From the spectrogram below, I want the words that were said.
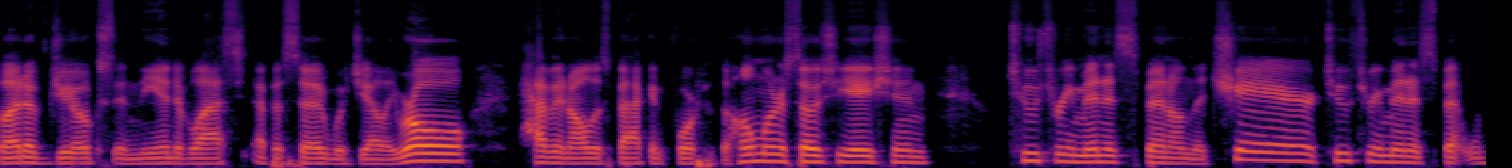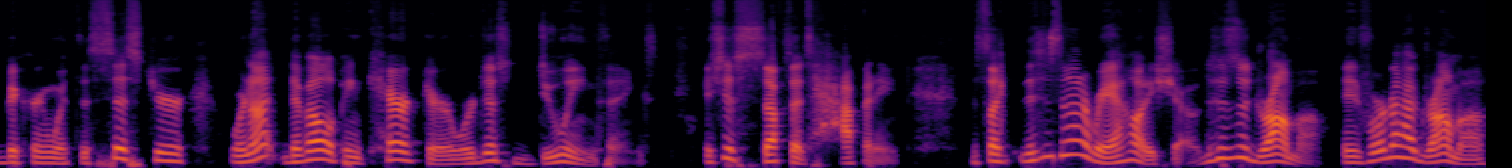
butt of jokes in the end of last episode with Jelly Roll, having all this back and forth with the homeowner association, two, three minutes spent on the chair, two, three minutes spent bickering with the sister. We're not developing character, we're just doing things. It's just stuff that's happening. It's like this is not a reality show. This is a drama. And if we're to have drama,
